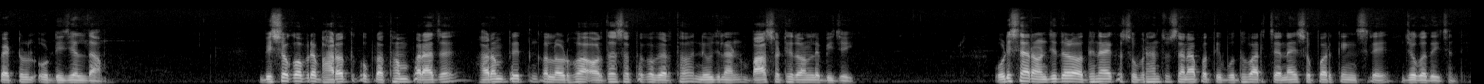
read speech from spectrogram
ପେଟ୍ରୋଲ ଓ ଡିଜେଲ ଦାମ। ବିଶ୍ୱକପ୍ରେ ଭାରତକୁ ପ୍ରଥମ ପରାଜୟ ହରମପ୍ରୀତଙ୍କ ଲଢ଼ୁଆ ଅର୍ଦ୍ଧଶତକ ବ୍ୟର୍ଥ ନ୍ୟୁଜିଲାଣ୍ଡ ବାଷଠି ରନ୍ରେ ବିଜୟୀ। ଓଡ଼ିଶା ରଣଜୀ ଦଳ ଅଧିନାୟକ ଶୁଭ୍ରାଂଶୁ ସେନାପତି ବୁଧବାର ଚେନ୍ନାଇ ସୁପର କିଙ୍ଗସରେ ଯୋଗ ଦେଇଛନ୍ତି।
